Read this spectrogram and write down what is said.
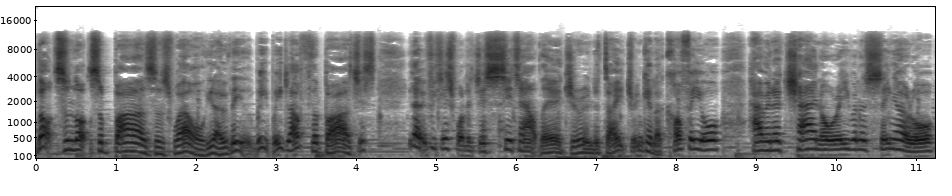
Lots and lots of bars as well. You know, the, we we love the bars. Just you know, if you just want to just sit out there during the day drinking a coffee or having a Chang or even a Singha or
